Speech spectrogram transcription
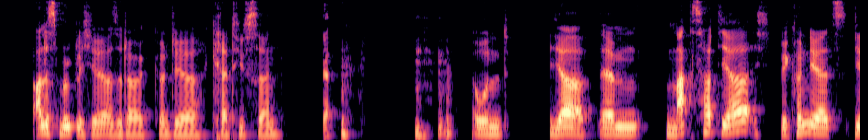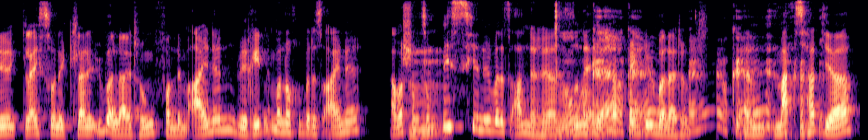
Alles Mögliche, also da könnt ihr kreativ sein. Ja. Und ja, ähm, Max hat ja, ich, wir können ja jetzt hier gleich so eine kleine Überleitung von dem einen, wir reden immer noch über das eine, aber schon mhm. so ein mhm. bisschen über das andere. Also oh, so eine okay, perfekte okay, Überleitung. Okay, ähm, Max hat ja,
